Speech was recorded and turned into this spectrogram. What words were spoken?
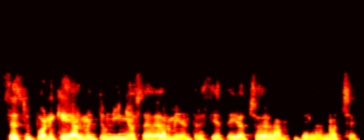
se supone que idealmente un niño se debe dormir entre 7 y 8 de la, de la noche.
